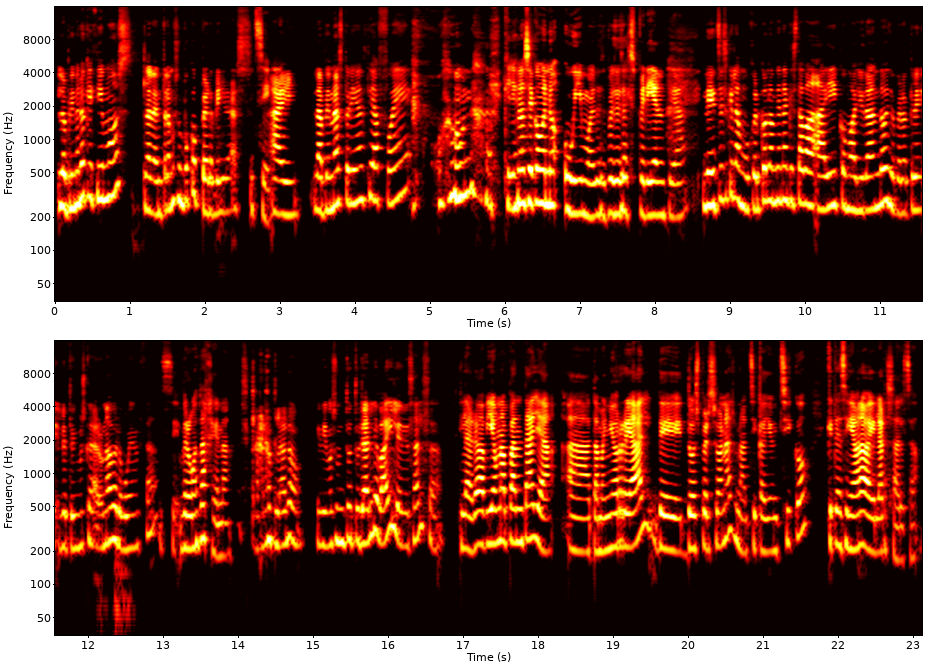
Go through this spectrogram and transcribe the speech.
lo primero que hicimos, claro, entramos un poco perdidas. Sí. Ahí. La primera experiencia fue Que yo no sé cómo no huimos después de esa experiencia. De hecho, es que la mujer colombiana que estaba ahí como ayudando, yo creo que le tuvimos que dar una vergüenza. Sí, vergüenza ajena. Claro, claro. Hicimos un tutorial de baile, de salsa. Claro, había una pantalla a tamaño real de dos personas, una chica y un chico, que te enseñaban a bailar salsa.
